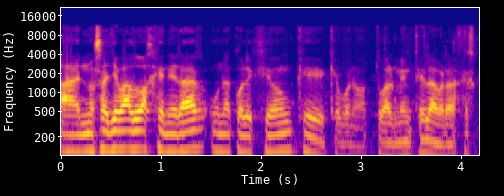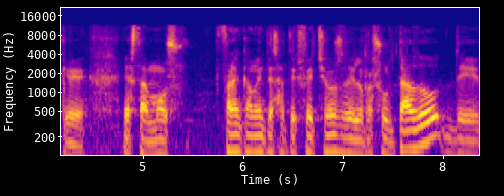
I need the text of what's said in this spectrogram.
ah, nos ha llevado a generar una colección que, bueno, actualmente la verdad es que estamos francamente satisfechos del resultado, de,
